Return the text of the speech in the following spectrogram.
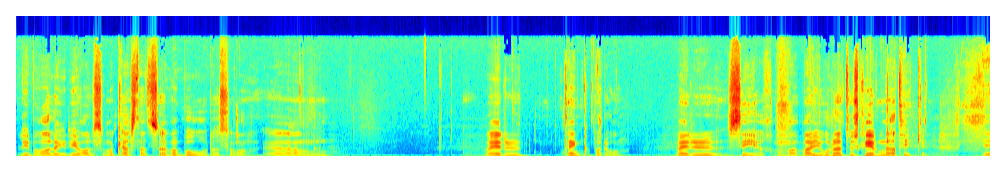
liberala ideal som har kastats över bord och så. Um, vad är det du tänker på då? Vad är det du ser och vad, vad gjorde att du skrev den här artikeln? Eh,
